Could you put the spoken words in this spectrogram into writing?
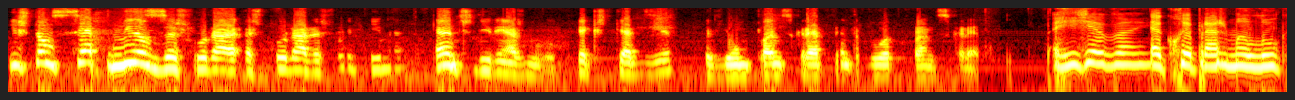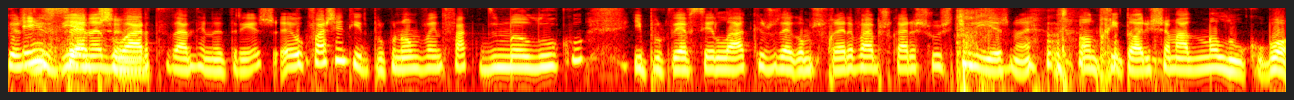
e estão sete meses a explorar, a explorar as Filipinas antes de irem às Molucas. O que é que isto quer dizer? Havia um plano secreto dentro do outro plano secreto. Aí é bem. A correr para as malucas de Inception. Diana Duarte, da Antena 3, é o que faz sentido, porque o nome vem de facto de maluco e porque deve ser lá que José Gomes Ferreira vai buscar as suas teorias, não é? A um território chamado maluco. Bom,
